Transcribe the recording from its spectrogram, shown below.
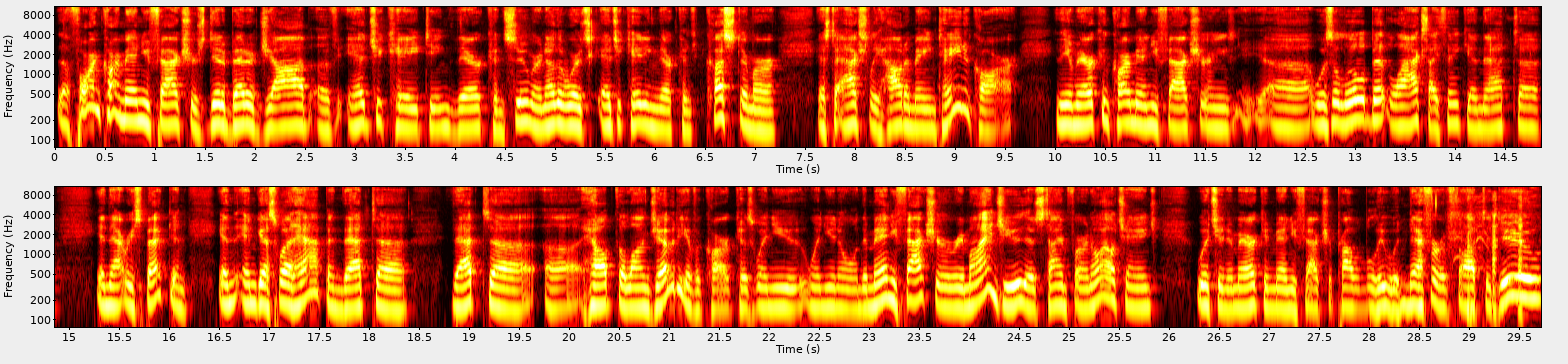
the foreign car manufacturers did a better job of educating their consumer. In other words, educating their con- customer as to actually how to maintain a car. The American car manufacturing uh, was a little bit lax, I think, in that uh, in that respect. And and and guess what happened? That uh, that uh, uh, helped the longevity of a car because when you when you know when the manufacturer reminds you that it's time for an oil change, which an American manufacturer probably would never have thought to do.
